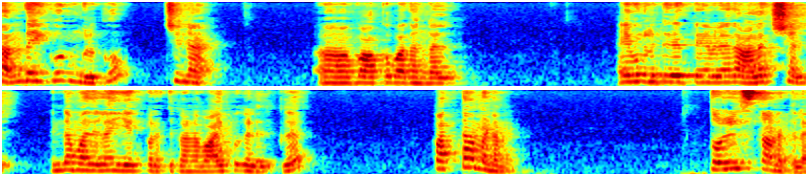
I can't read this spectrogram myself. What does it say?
தந்தைக்கும் இவங்களுக்கும் சின்ன வாக்குவாதங்கள். இவங்களுக்கு தேவையில்லாத அலைச்சல் இந்த மாதிரிலாம் ஏற்படுறதுக்கான வாய்ப்புகள் இருக்கு. பத்தாம் இடம் தொழில் ஸ்தானத்துல.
